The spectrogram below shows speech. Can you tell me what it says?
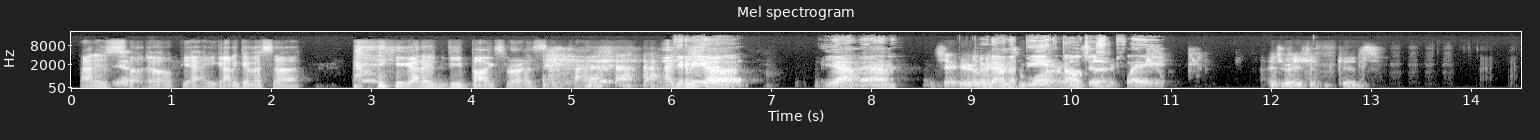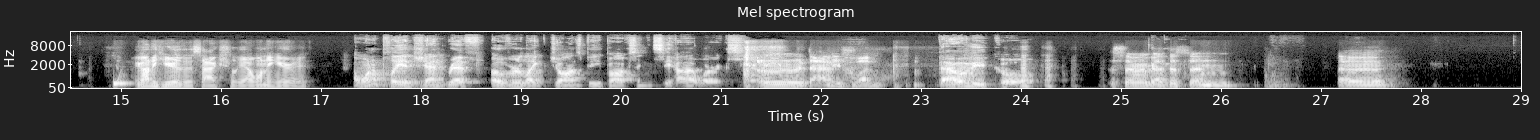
That is Yeah. so dope. Yeah, you got to give us a, you got to beatbox for us sometime. Give me dope. a. Yeah, man. sure, here, let Go me down the some beat water. I'll One just sec. play. hydration, kids. I got to hear this actually. I want to hear it. I want to play a djent riff over like John's beatboxing and see how that works. Oh, that'd be fun. That would be cool. So we've got this um uh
